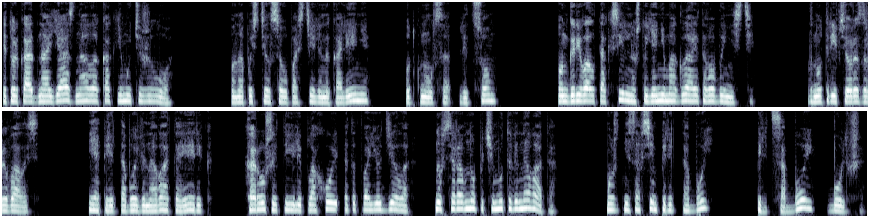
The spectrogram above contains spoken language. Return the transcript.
И только одна я знала, как ему тяжело. Он опустился у постели на колени, уткнулся лицом. Он горевал так сильно, что я не могла этого вынести. Внутри все разрывалось. «Я перед тобой виновата, Эрик. Хороший ты или плохой — это твое дело, но все равно почему-то виновата. Может, не совсем перед тобой? Перед собой больше?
